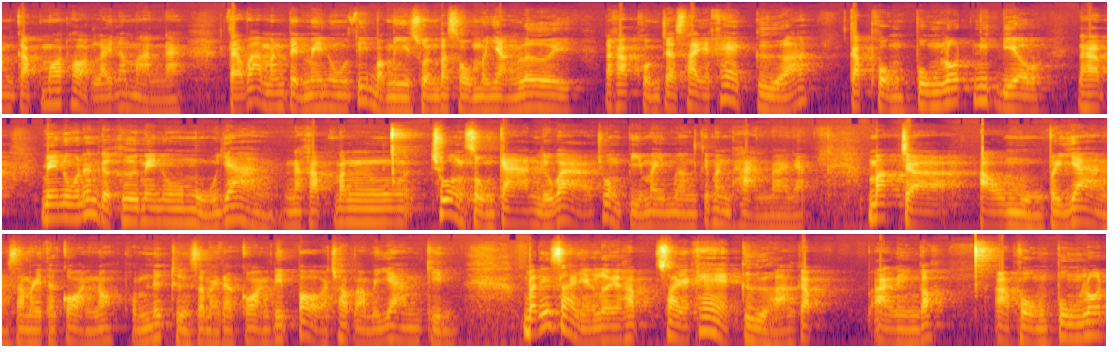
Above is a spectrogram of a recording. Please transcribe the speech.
ำกับหม้อทอดไร้น้ำมันนะแต่ว่ามันเป็นเมนูที่บ่มีส่วนผสมมาอย่างเลยนะครับ ผมจะใส่แค่เกลือ กับผงปรุงรสนิดเดียวนะครับ เมนูนั่นก็คือเมนูหมูย่างนะครับ มันช่วงสงการหรือว่าช่วงปีใหม่เมืองที่มันผ่านมาเนี่ยมักจะเอาหมูไปย่างสมัยตะกอนเนาะผมนึกถึงสมัยตะกอนที่ป้อชอบเอาไปย่างกินไม่ได้ใส่อย่างเลยครับ ใส่แค่เกลือกับอะไรก็อาผงปรุงรส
